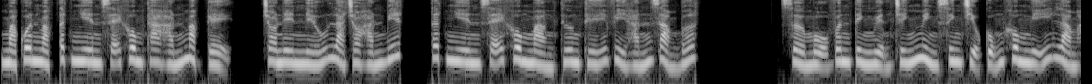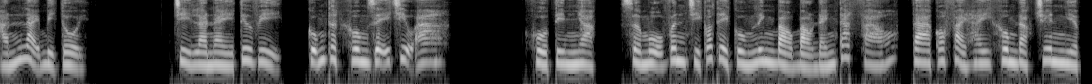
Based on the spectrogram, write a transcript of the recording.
mà quân mặc tất nhiên sẽ không tha hắn mặc kệ, cho nên nếu là cho hắn biết, tất nhiên sẽ không màng thương thế vì hắn giảm bớt. Sở mộ vân tình nguyện chính mình sinh chịu cũng không nghĩ làm hắn lại bị tội. Chỉ là này tư vị, cũng thật không dễ chịu a. Khổ tìm nhạc, sở mộ vân chỉ có thể cùng Linh bảo bảo đánh tát pháo, ta có phải hay không đặc chuyên nghiệp.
